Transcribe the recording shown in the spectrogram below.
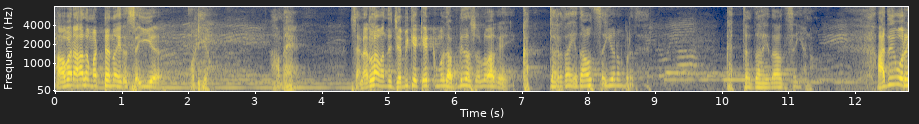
அவரால் மட்டும்தான் இதை செய்ய முடியும். ஆமே சிலர்லாம் வந்து ஜெபிக்க கேட்கும்போது அப்படிதான் சொல்லுவாங்க. கத்தர் தான் ஏதாவது செய்யணும் பிரதர் கத்தர் தான் ஏதாவது செய்யணும். அது ஒரு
